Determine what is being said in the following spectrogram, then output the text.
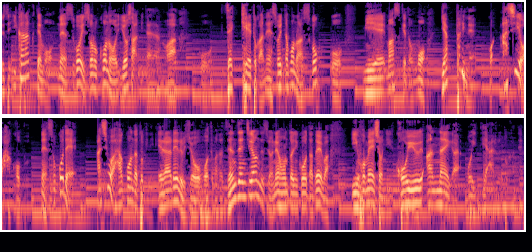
別に行かなくてもね、すごいその子の良さみたいなのは、こう、絶景とかね、そういったものはすごくこう、見えますけども、やっぱりね、こう足を運ぶ。ね、そこで足を運んだ時に得られる情報ってまた全然違うんですよね。本当にこう、例えば、インフォメーションにこういう案内が置いてあるとかね、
